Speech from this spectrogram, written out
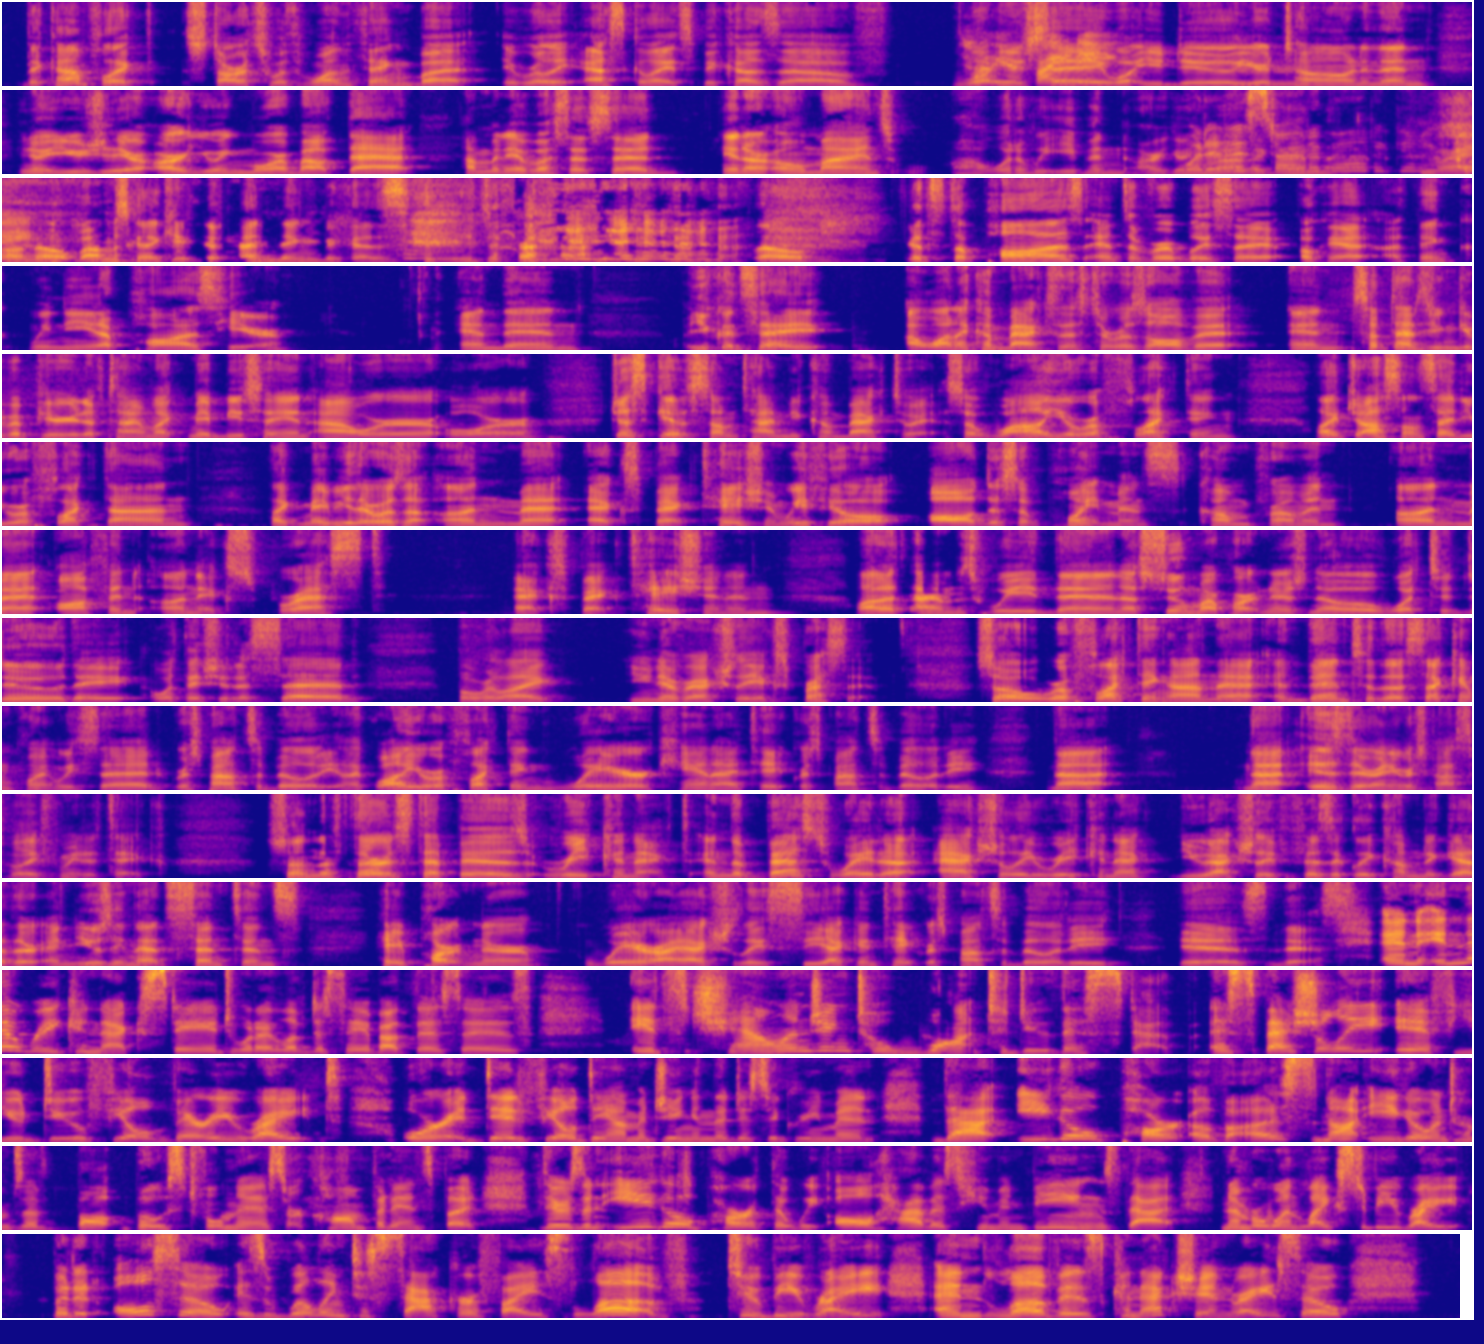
the conflict starts with one thing, but it really escalates because of what you say, what you do, your Mhm. tone, and then you know you usually are arguing more about that. How many of us have said in our own minds, "Oh, what are we even arguing what did about it start again?" about again? I don't know, but I'm just going to keep defending because. you just- Right. so it's to pause and to verbally say, "Okay, I- I think we need a pause here," and then you could say, "I want to come back to this to resolve it." And sometimes you can give a period of time, like maybe you say an hour, or just give some time. You come back to it. So while you're reflecting, like Jocelyn said, you reflect on like maybe there was an unmet expectation. We feel all disappointments come from an unmet, often unexpressed expectation. And a lot of times we then assume our partners know what to do, they what they should have said, but we're like, you never actually express it. So reflecting on that, and then to the second point we said, responsibility. Like while you're reflecting, where can I take responsibility? Not not is there any responsibility for me to take? So then the third step is reconnect. And the best way to actually reconnect, you actually physically come together and using that sentence, hey partner, where I actually see I can take responsibility is this. And in the reconnect stage, what I love to say about this is it's challenging to want to do this step, especially if you do feel very right or it did feel damaging in the disagreement. That ego part of us, not ego in terms of bo- boastfulness or confidence, but there's an ego part that we all have as human beings that number one likes to be right. But it also is willing to sacrifice love to be right. And love is connection, right? So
